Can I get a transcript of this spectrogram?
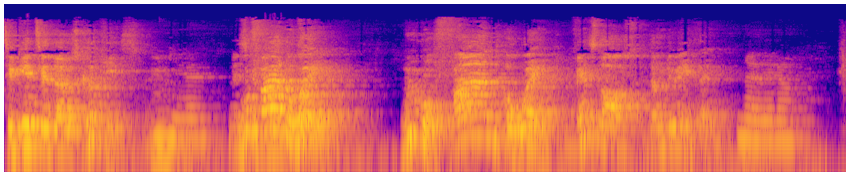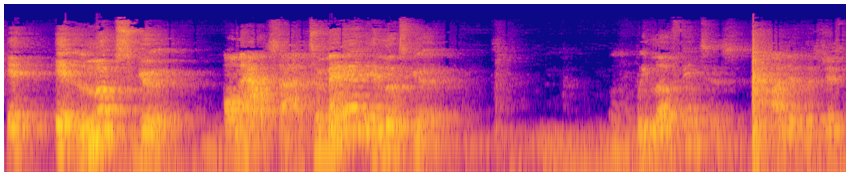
to get to those cookies. Mm-hmm. yeah. We'll find a way. We will find a way. Fence laws don't do anything. No, they don't. It it looks good on the outside. To man, it looks good. We love fences. I just, let's just,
